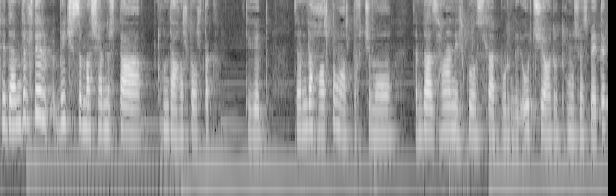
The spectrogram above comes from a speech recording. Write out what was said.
Тэгэд амьдрал дээр би ч гэсэн бас шавнартаа түн дагуулдуулдаг. Тэгээд заримдаа холдон олдох ч юм уу, заримдаа санаа нийлэхгүй услаад бүр ингэ өөр жишээ одогдох хүмүүс бас байдаг.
